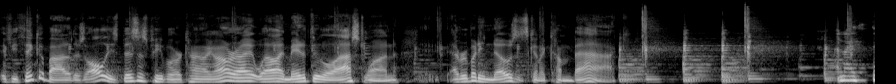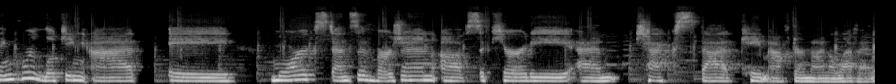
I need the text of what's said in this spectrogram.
if you think about it, there's all these business people who are kind of like, all right, well, I made it through the last one. Everybody knows it's going to come back. And I think we're looking at a more extensive version of security and checks that came after 9 11.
